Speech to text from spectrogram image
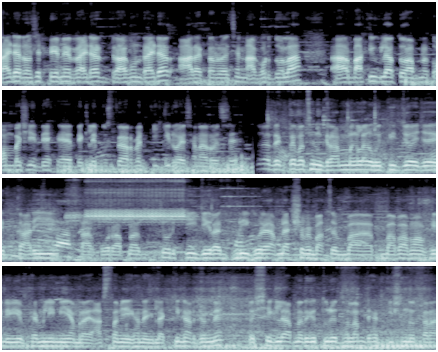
রাইডার রয়েছে, ট্রেনের রাইডার ড্রাগন রাইডার আর একটা রয়েছে নাগরদোলা। আর বাকিগুলো তো আপনার কম বেশি দেখে, দেখলে বুঝতে পারবেন কি কি রয়েছে না রয়েছে। দেখতে পাচ্ছেন গ্রাম বাংলার ঐতিহ্য যে গাড়ি, তারপর আপনার চরকি যেগুলো ঘুরি ঘুরে আমরা একসময় বাচ্চা বাবা মাকে নিয়ে ফ্যামিলি নিয়ে আমরা আসতাম এখানে এগুলো কেনার জন্য। তো সেগুলো আপনাদেরকে তুলে ধরলাম, দেখেন কি সুন্দর তারা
